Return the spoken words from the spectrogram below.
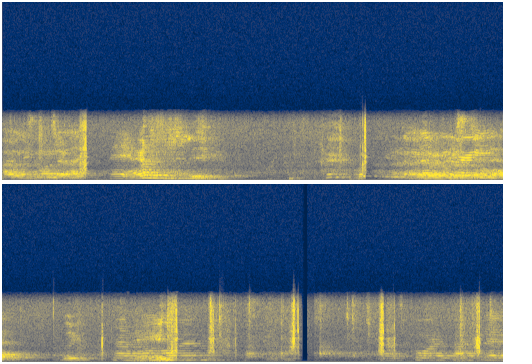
I was the one that like, hey, I only need Luke. Nine one one. That's four, five, six.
